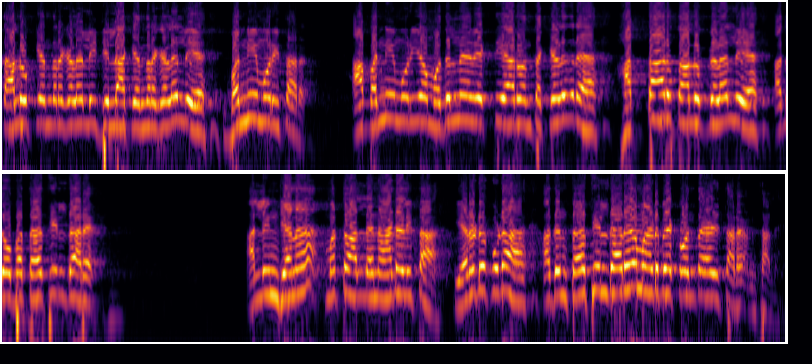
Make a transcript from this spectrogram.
ತಾಲೂಕು ಕೇಂದ್ರಗಳಲ್ಲಿ, ಜಿಲ್ಲಾ ಕೇಂದ್ರಗಳಲ್ಲಿ ಬನ್ನಿ ಮುರಿತಾರೆ. ಆ ಬನ್ನಿ ಮುರಿಯೋ ಮೊದಲನೇ ವ್ಯಕ್ತಿ ಯಾರು ಅಂತ ಕೇಳಿದ್ರೆ ಹತ್ತಾರು ತಾಲೂಕುಗಳಲ್ಲಿ ಅದೊಬ್ಬ ತಹಸೀಲ್ದಾರೆ. ಅಲ್ಲಿನ ಜನ ಮತ್ತು ಅಲ್ಲಿನ ಆಡಳಿತ, ಎರಡು ಕೂಡ ಅದನ್ನ ತಹಸೀಲ್ದಾರೇ ಮಾಡಬೇಕು ಅಂತ ಹೇಳ್ತಾರೆ ಅಂತಾನೆ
